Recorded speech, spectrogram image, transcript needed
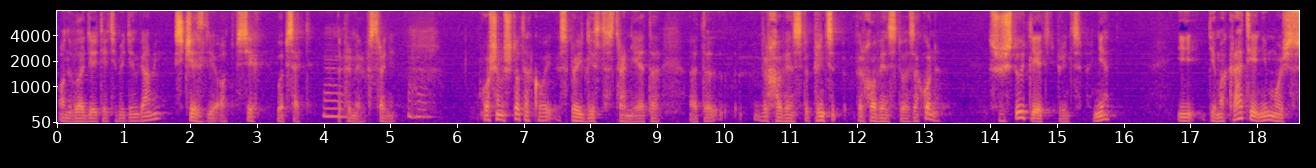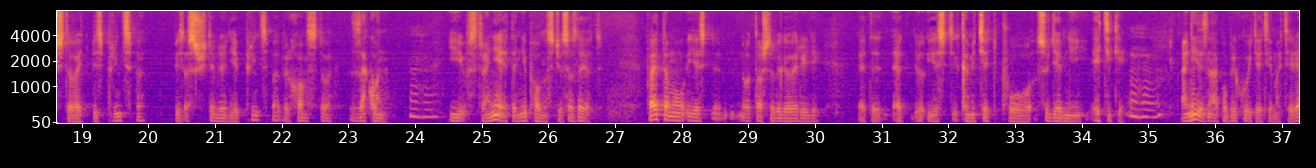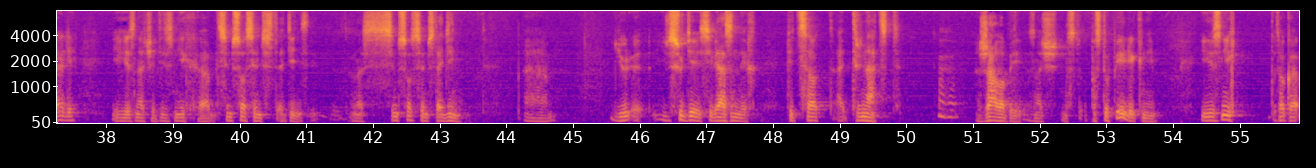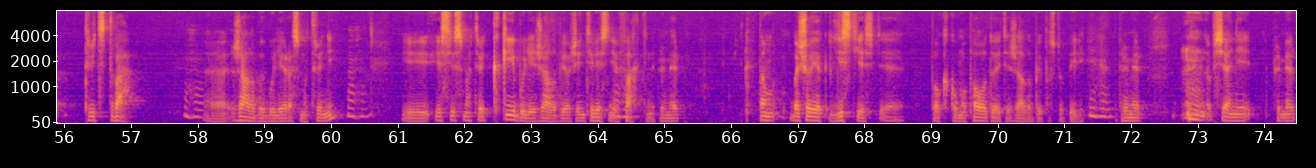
он владеет этими деньгами, исчезли от всех веб-сайтов, mm. например, в стране. Mm-hmm. В общем, что такое справедливость в стране? Это, это верховенство, принцип верховенства закона. Существует ли этот принцип? Нет. И демократия не может существовать без принципа, без осуществления принципа верховенства закона. Угу. И в стране это не полностью создается. Поэтому есть вот то, что вы говорили – это, это есть комитет по судебной этике. Угу. Они знаю, публикуют эти материалы, и, значит, из них 771, 771 э, ю, судей, связанных 513 угу. жалобы, значит, поступили к ним, и из них только 32 угу. жалобы были рассмотрены. Угу. И если смотреть, какие были жалобы, очень интересные угу. факты, например, там большой лист есть, э, по какому поводу эти жалобы поступили. Угу. Например, все они, например,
